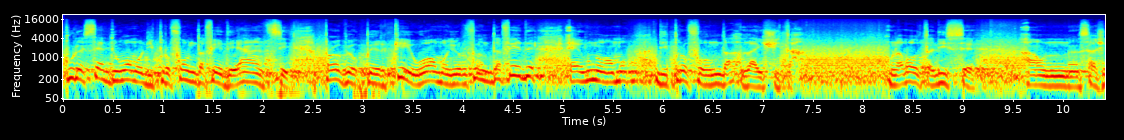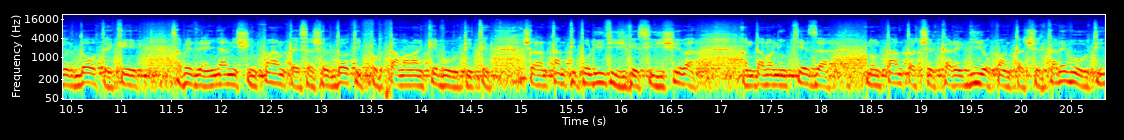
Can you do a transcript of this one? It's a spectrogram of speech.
pur essendo un uomo di profonda fede, anzi proprio perché uomo di profonda fede è un uomo di profonda laicità una volta disse a un sacerdote che, sapete, negli anni 50 i sacerdoti portavano anche voti, c'erano tanti politici che si diceva andavano in chiesa non tanto a cercare Dio quanto a cercare voti,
